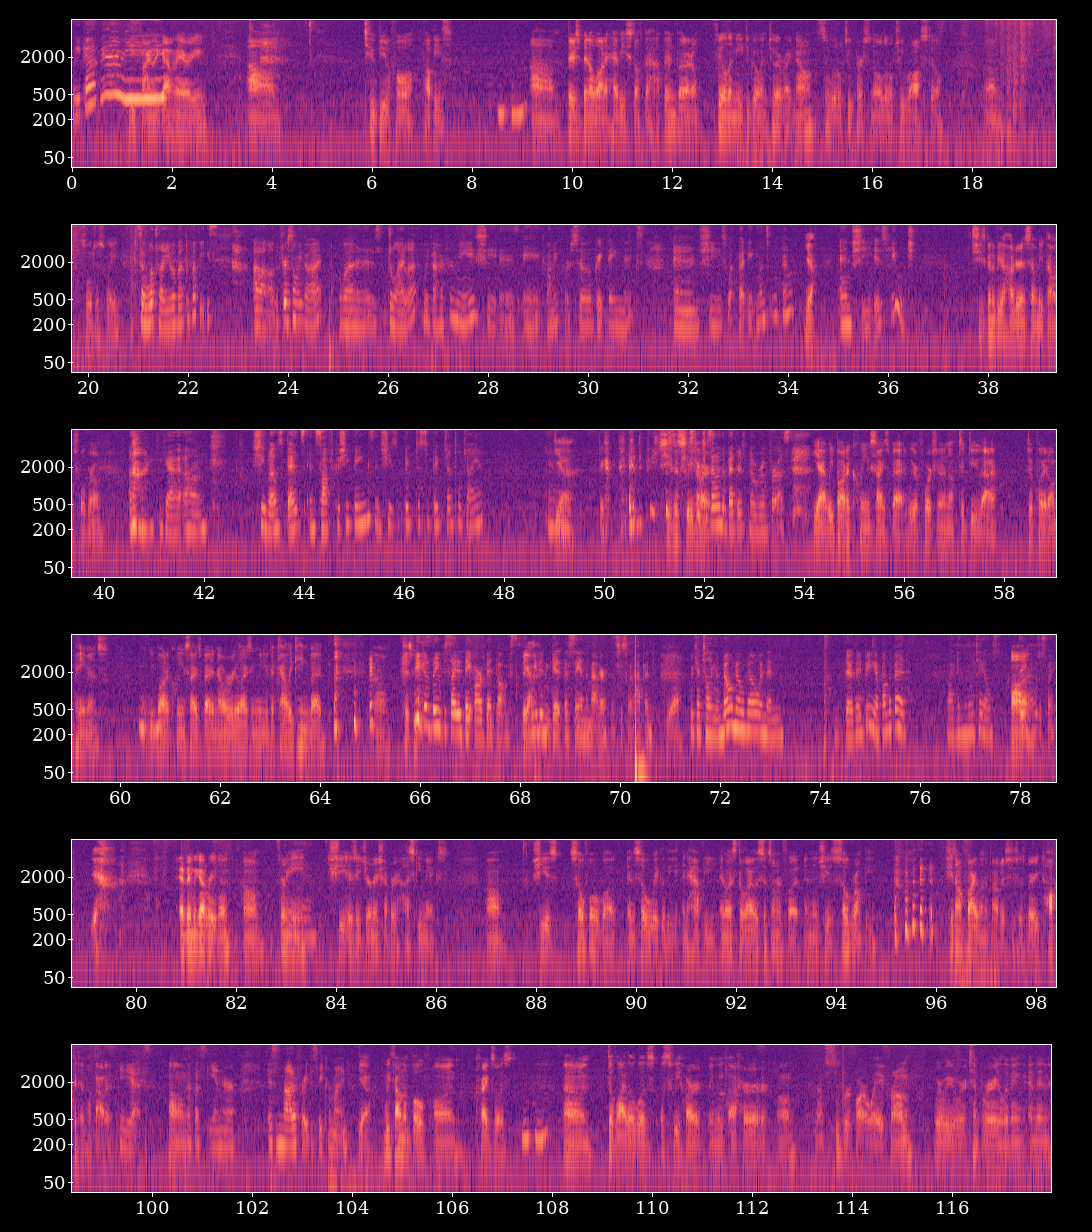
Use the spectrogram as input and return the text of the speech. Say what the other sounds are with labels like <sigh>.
We got married! We finally got married. Um two beautiful puppies. hmm Um, there's been a lot of heavy stuff that happened, but I don't feel the need to go into it right now. It's a little too personal, a little too raw still. Um, so we'll just wait. So we'll tell you about the puppies. Uh, the first one we got was Delilah. We got her for me. She is a Cane Corso Great Dane mix, and she's what about eight months old now, Yeah, and she is huge. she's gonna be 170 pounds full grown. Uh, <laughs> yeah. Um, she loves beds and soft, cushy things, and she's a big, just a big, gentle giant. And Yeah. <laughs> Bigger bed. <laughs> She's a She stretches sweetheart. out on the bed. There's no room for us. <laughs> Yeah, we bought a queen size bed. We were fortunate enough to do that, to put it on payments. We Mhm. bought a queen size bed, and now we're realizing we need a Cali King bed. Um, we, because they've decided they are bed dogs. Yeah. We didn't get a say in the matter. That's just what happened. yeah. We kept telling them no, no, no, and then there they'd be up on the bed, wagging their little tails. Uh, Dang, that was a spike. Yeah. And then we got Raven. Um, for me, she is a German Shepherd Husky mix. Um, she is so full of love and so wiggly and happy unless Delilah sits on her foot, and then she is so grumpy. <laughs> She's not violent about it. She's just very talkative about it. yes. Um, The husky in her is not afraid to speak her mind. yeah, we found them both on Craigslist. Mm-hmm. Um, Delilah was a sweetheart, and we got her um, not super far away from where we were temporarily living, and then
